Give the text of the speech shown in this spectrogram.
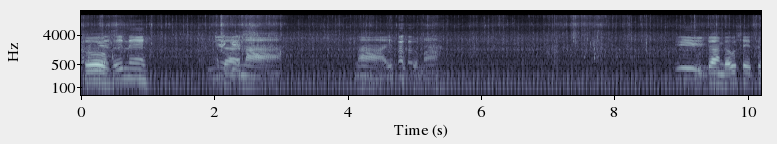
Tuh ini. Ini ya ada nah. Nah itu tuh mang Ih, udah nggak usah itu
